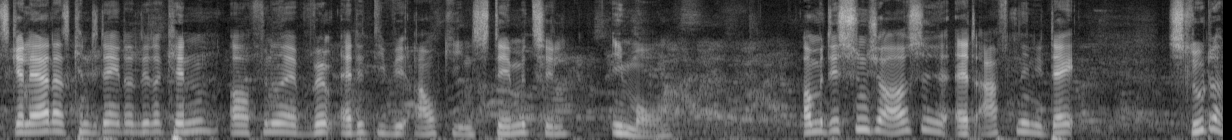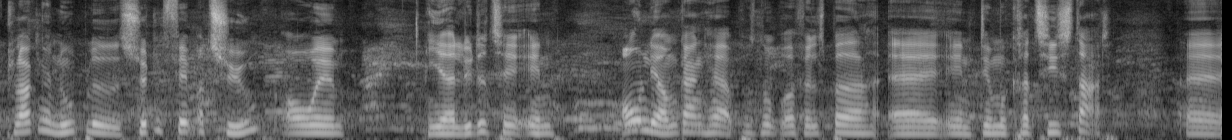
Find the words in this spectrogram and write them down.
skal lære deres kandidater lidt at kende og finde ud af, hvem er det, de vil afgive en stemme til i morgen. Og med det synes jeg også, at aftenen i dag slutter. Klokken er nu blevet 17.25, og øh, jeg har lyttet til en ordentlig omgang her på Snobrød Fællesbader af en demokratistart. Øh,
